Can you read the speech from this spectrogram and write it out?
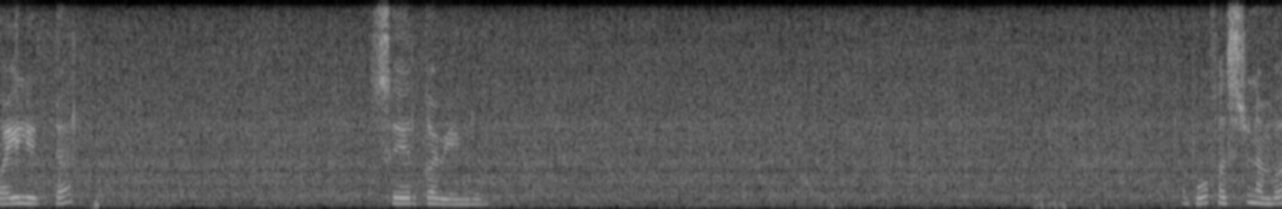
ஒய் லிட்டர் சேர்க்க வேண்டும். அப்போது ஃபஸ்ட்டு நம்ம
